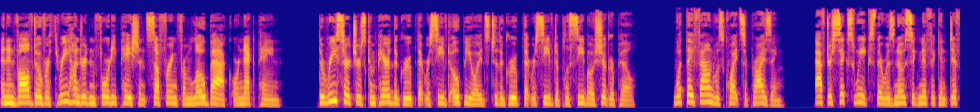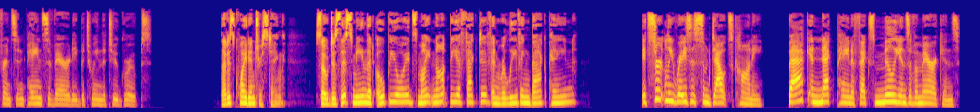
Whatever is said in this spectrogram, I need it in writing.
and involved over 340 patients suffering from low back or neck pain. The researchers compared the group that received opioids to the group that received a placebo sugar pill. What they found was quite surprising. After six weeks, there was no significant difference in pain severity between the two groups. That is quite interesting. So, does this mean that opioids might not be effective in relieving back pain? It certainly raises some doubts, Connie. Back and neck pain affects millions of Americans,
